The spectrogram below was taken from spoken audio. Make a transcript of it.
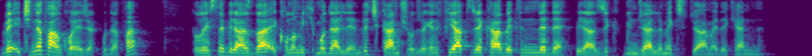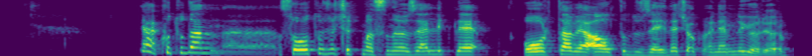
Ve içine fan koyacak bu defa. Dolayısıyla biraz daha ekonomik modellerini de çıkarmış olacak. Yani fiyat rekabetinde de birazcık güncellemek istiyor AMD kendini. Ya kutudan e, soğutucu çıkmasını özellikle orta ve altı düzeyde çok önemli görüyorum.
